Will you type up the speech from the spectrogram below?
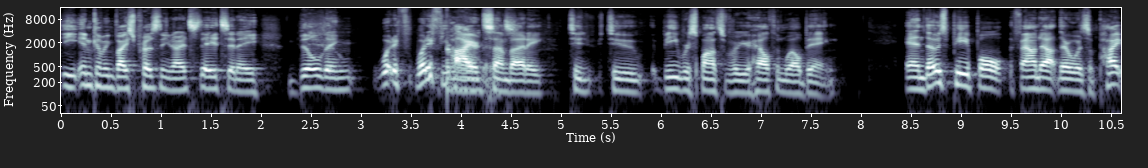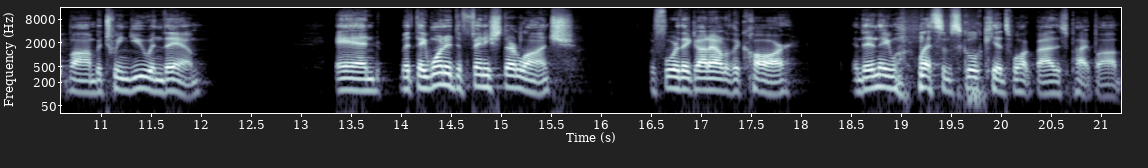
the incoming vice president of the United States in a building. What if what if you hired minutes. somebody to to be responsible for your health and well being, and those people found out there was a pipe bomb between you and them, and but they wanted to finish their lunch before they got out of the car, and then they let some school kids walk by this pipe bomb,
